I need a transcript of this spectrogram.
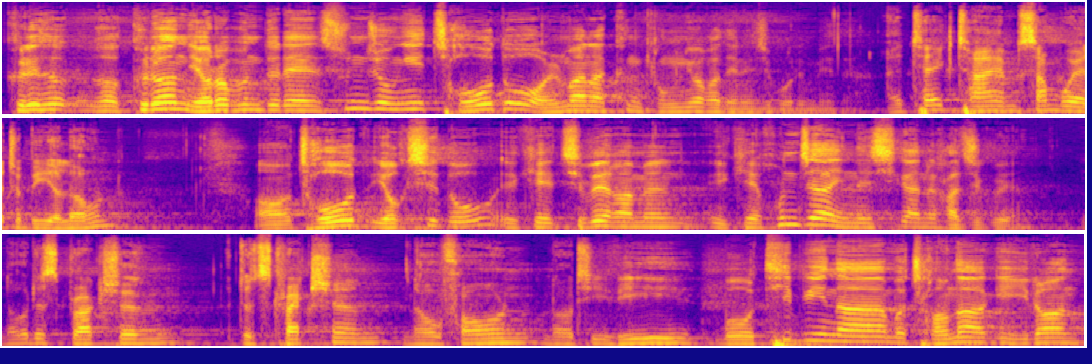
그래서 어, 그런 여러분들의 순종이 저도 얼마나 큰 격려가 되는지 모릅니다. I take time somewhere to be alone, 어, 저 역시도 이렇게 집에 가면 이렇게 혼자 있는 시간을 가지고요. no distraction, distraction, no phone, no TV, 뭐 TV나 뭐 전화기 이런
